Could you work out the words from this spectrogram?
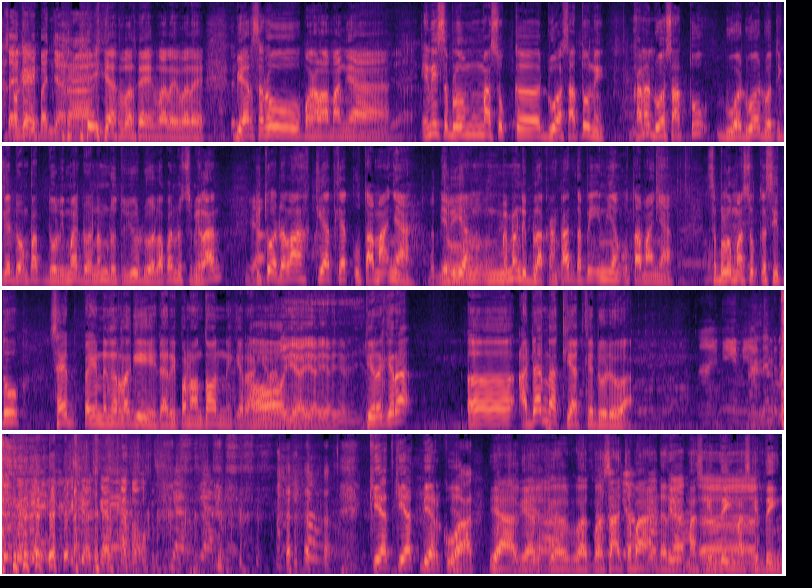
Saya Oke. dari Banjaran. Iya, boleh, boleh, boleh. Biar seru pengalamannya. Iya, Ini sebelum masuk ke 21 nih. Karena 21, 22, 23, 24, 25, 26, 27, 28, 29 Ya. itu adalah kiat-kiat utamanya. Betul. Jadi yang memang dibelakangkan tapi ini yang utamanya. Sebelum masuk ke situ, saya pengen dengar lagi dari penonton nih kira-kira. Oh nih. iya iya iya iya. Kira-kira eh, ada nggak kiat kedua-dua? Nah ini ada teman-teman. Kiat-kiat biar kuat. Ya, Maksudnya- biar ke buat bahasa coba Kiat-kiat, dari Mas Ginting, Mas eh, Ginting.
